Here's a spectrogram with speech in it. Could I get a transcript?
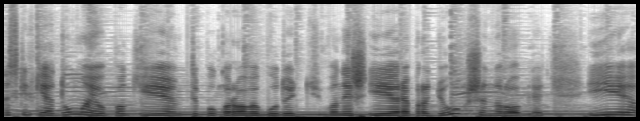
наскільки я думаю, поки типу корови будуть, вони ж і репродюкшн роблять, і е,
